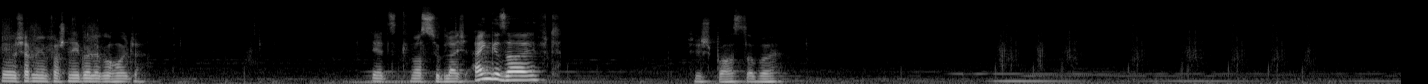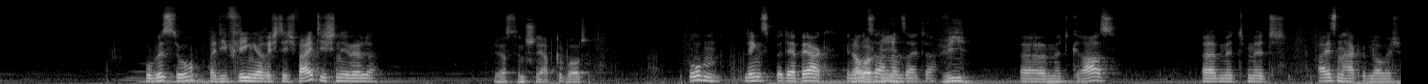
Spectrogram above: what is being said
So, ich habe mir ein paar Schneebälle geholt. Jetzt wirst du gleich eingeseift. Viel Spaß dabei. Wo bist du? Weil die fliegen ja richtig weit, die Schneebälle. Wie hast du den Schnee abgebaut? Oben, links bei der Berg, genau aber zur wie? anderen Seite. Wie? Äh, mit Gras. Äh, mit, mit Eisenhacke, glaube ich.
